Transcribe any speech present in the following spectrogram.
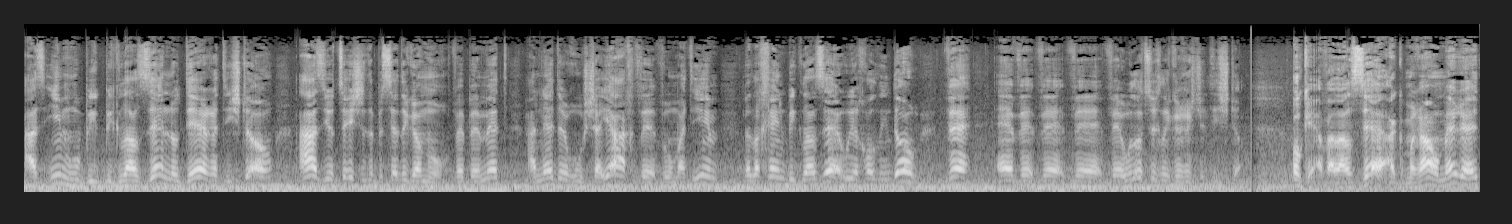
אז אם הוא בגלל זה נודר את אשתו, אז יוצא שזה בסדר גמור. ובאמת הנדר הוא שייך והוא מתאים, ולכן בגלל זה הוא יכול לנדור, ו... אה, והוא לא צריך לגרש את אשתו. אוקיי, אבל על זה הגמרא אומרת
